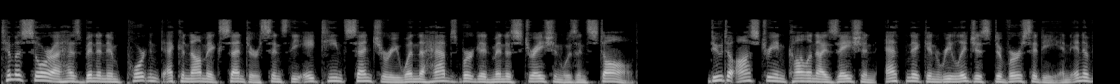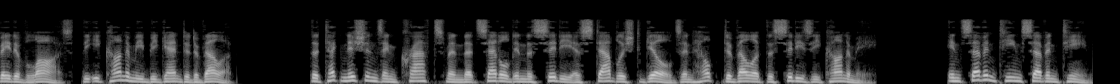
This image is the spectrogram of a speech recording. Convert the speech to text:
Timisoara has been an important economic center since the 18th century when the Habsburg administration was installed. Due to Austrian colonization, ethnic and religious diversity and innovative laws, the economy began to develop. The technicians and craftsmen that settled in the city established guilds and helped develop the city's economy. In 1717,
